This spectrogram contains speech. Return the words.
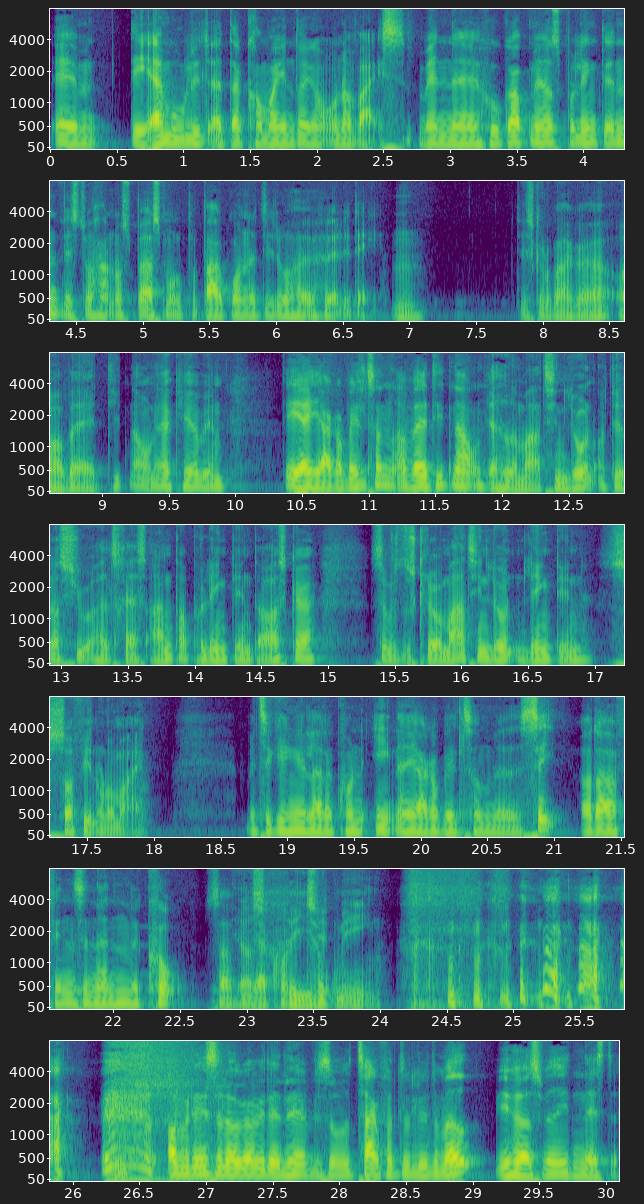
Øhm, det er muligt, at der kommer ændringer undervejs. Men øh, hook op med os på LinkedIn, hvis du har nogle spørgsmål på baggrund af det, du har hørt i dag. Det skal du bare gøre. Og hvad er dit navn er, kære ven? Det er Jakob Elton, og hvad er dit navn? Jeg hedder Martin Lund, og det er der 57 andre på LinkedIn, der også gør. Så hvis du skriver Martin Lund LinkedIn, så finder du mig. Men til gengæld er der kun en af Jakob Elton med C, og der findes en anden med K. Så vi er kun to. med en. Og med det så lukker vi den her episode. Tak for, at du lyttede med. Vi høres ved i den næste.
